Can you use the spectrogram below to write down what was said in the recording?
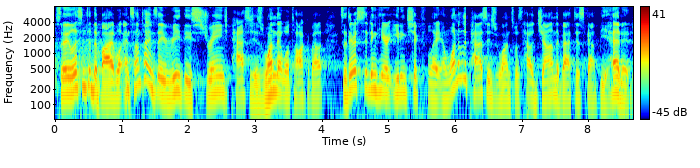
So they listen to the Bible, and sometimes they read these strange passages, one that we'll talk about. So they're sitting here eating Chick fil A, and one of the passages once was how John the Baptist got beheaded,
